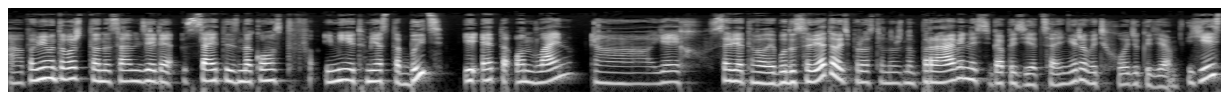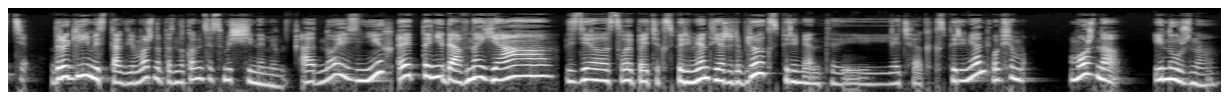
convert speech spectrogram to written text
а помимо того, что на самом деле сайты знакомств имеют место быть, и это онлайн. А, я их советовала и буду советовать, просто нужно правильно себя позиционировать хоть где. Есть другие места, где можно познакомиться с мужчинами. Одно из них — это недавно я сделала свой опять эксперимент. Я же люблю эксперименты, и я человек-эксперимент. В общем, можно и нужно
